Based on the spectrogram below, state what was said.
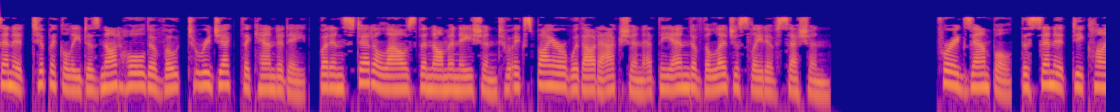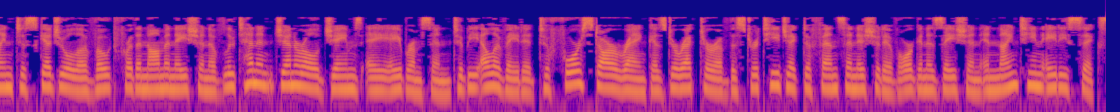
Senate typically does not hold a vote to reject the candidate, but instead allows the nomination to expire without action at the end of the legislative session. For example, the Senate declined to schedule a vote for the nomination of Lieutenant General James A. Abrahamson to be elevated to four-star rank as Director of the Strategic Defense Initiative Organization in 1986.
